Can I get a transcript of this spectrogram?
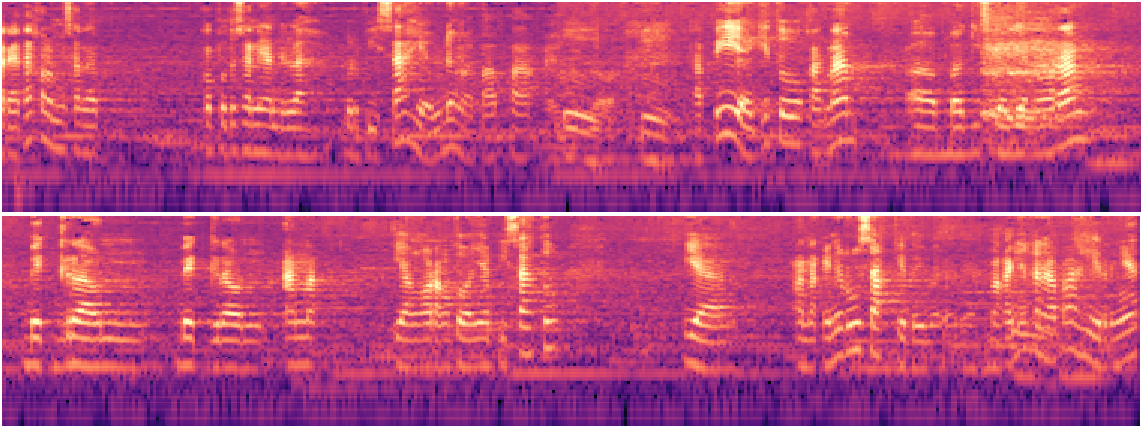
ternyata kalau misalnya keputusannya adalah berpisah ya udah nggak apa-apa gitu. Hmm, hmm. tapi ya gitu karena eh, bagi sebagian orang background background anak yang orang tuanya pisah tuh ya anak ini rusak gitu ibaratnya. Makanya kenapa akhirnya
